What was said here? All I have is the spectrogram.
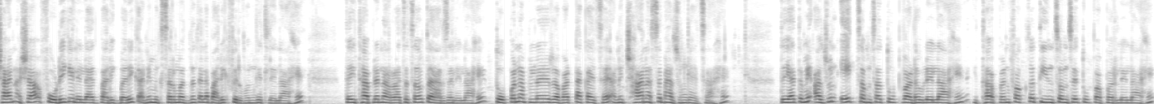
छान अशा फोडी केलेल्या आहेत बारीक बारीक आणि मिक्सरमधनं त्याला बारीक फिरवून घेतलेला आहे. तर इथं आपल्या नारळाचा चव तयार झालेला आहे. तो पण आपल्याला रवात टाकायचा आहे आणि छान असं भाजून घ्यायचं आहे. तर यात मी अजून एक चमचा तूप वाढवलेला आहे. इथं आपण फक्त तीन चमचे तूप वापरलेलं आहे.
